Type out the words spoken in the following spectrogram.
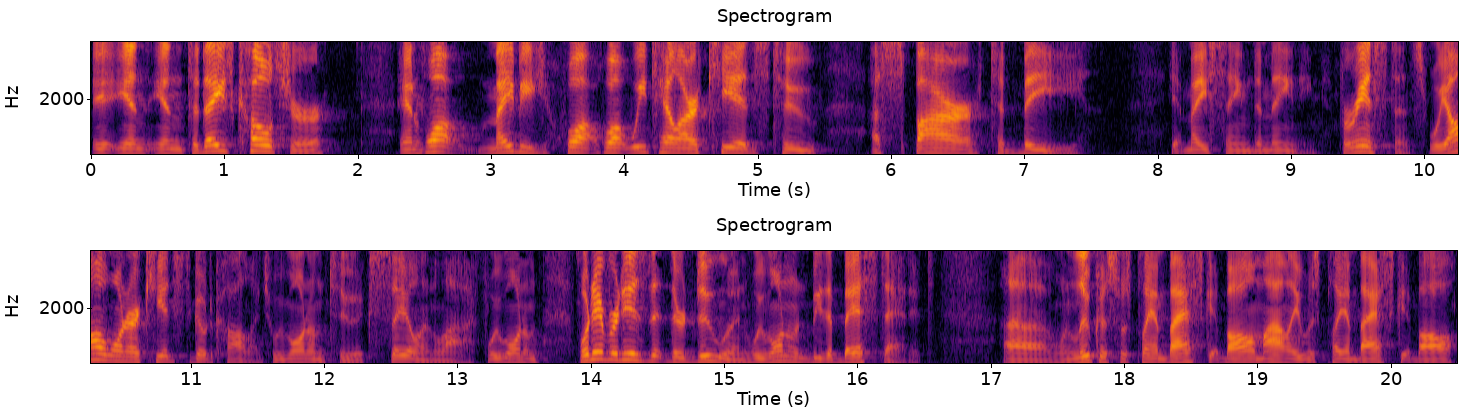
in, in today's culture, and what maybe what, what we tell our kids to aspire to be, it may seem demeaning. For instance, we all want our kids to go to college. We want them to excel in life. We want them, whatever it is that they're doing, we want them to be the best at it. Uh, when Lucas was playing basketball, Miley was playing basketball.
